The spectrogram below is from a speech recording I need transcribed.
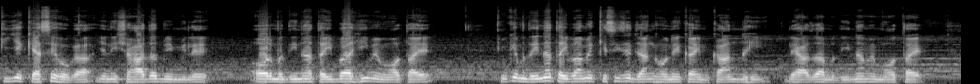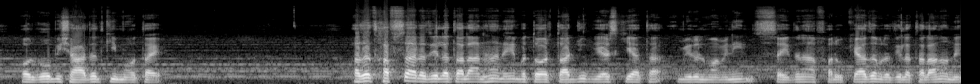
کہ یہ کیسے ہوگا یعنی شہادت بھی ملے اور مدینہ طیبہ ہی میں موت آئے، کیونکہ مدینہ طیبہ میں کسی سے جنگ ہونے کا امکان نہیں، لہٰذا مدینہ میں موت آئے اور وہ بھی شہادت کی موت آئے۔ حضرت حفصہ رضی اللہ تعالیٰ عنہ نے بطور تعجب عرض کیا تھا امیر المومنین سیدنا فاروق اعظم رضی اللہ تعالیٰ عنہ نے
